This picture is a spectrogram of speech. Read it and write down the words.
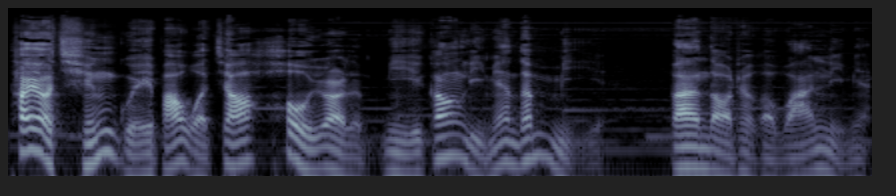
他要请鬼把我家后院的米缸里面的米搬到这个碗里面。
